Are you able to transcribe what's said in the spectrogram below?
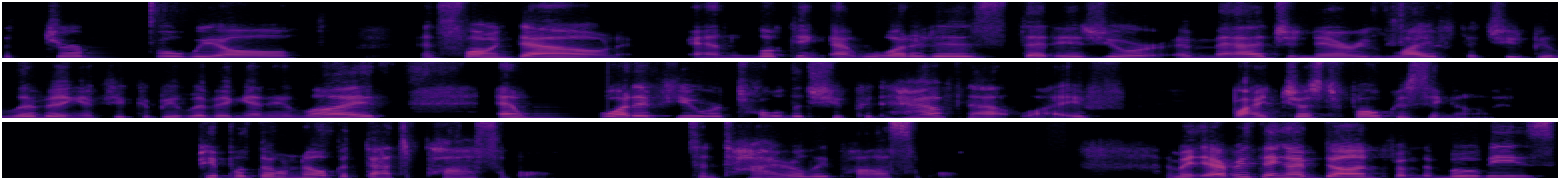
the gerbil wheel and slowing down and looking at what it is that is your imaginary life that you'd be living if you could be living any life. And what if you were told that you could have that life by just focusing on it? People don't know, but that's possible. It's entirely possible. I mean, everything I've done from the movies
